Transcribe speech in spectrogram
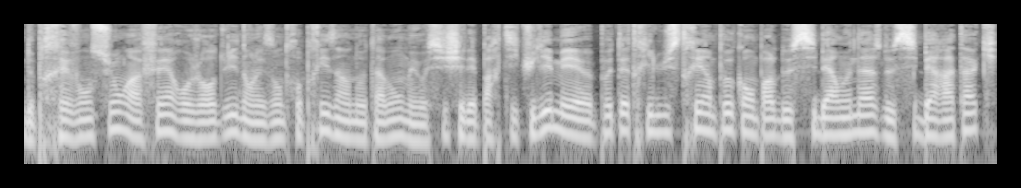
de prévention à faire aujourd'hui dans les entreprises hein, notamment, mais aussi chez les particuliers. Mais euh, peut-être illustrer un peu quand on parle de cybermenaces, de cyberattaques,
